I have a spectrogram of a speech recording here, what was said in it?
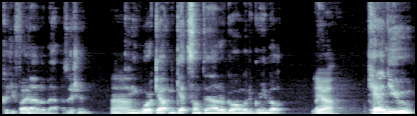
could you fight out of a bad position? Uh, Can you work out and get something out of going with a green belt? yeah. can you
